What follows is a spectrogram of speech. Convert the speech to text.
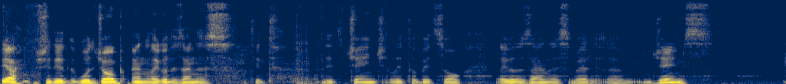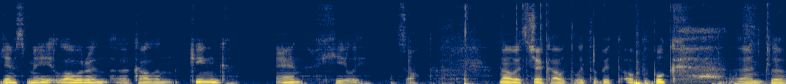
yeah she did a good job and Lego designers did did change a little bit. So Lego designers were um, James James May, Lauren uh, Cullen King, and Healy. So now let's check out a little bit of the book. And the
